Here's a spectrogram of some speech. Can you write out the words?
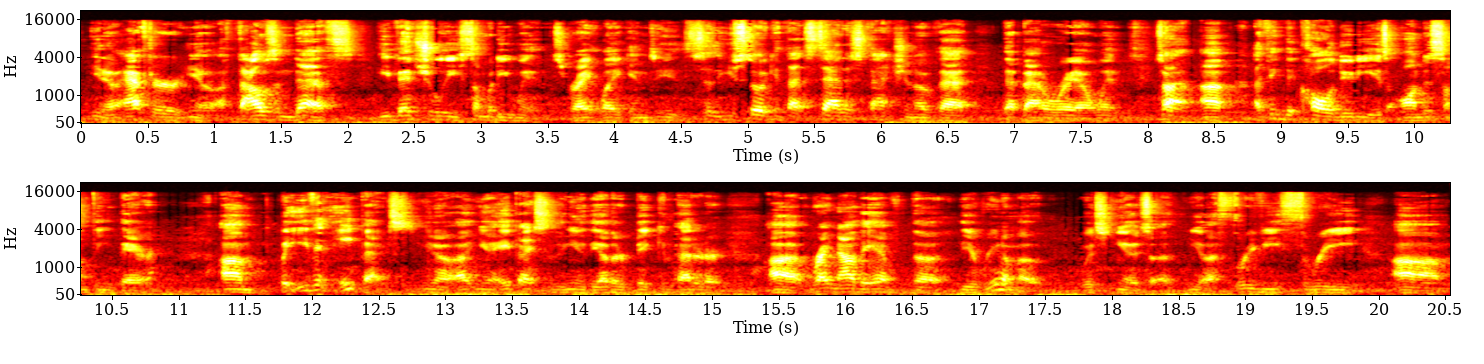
you know after you know a thousand deaths, eventually somebody wins, right? Like and so you still get that satisfaction of that that battle royale win. So I, uh, I think that Call of Duty is onto something there. Um, but even Apex, you know, uh, you know, Apex is you know the other big competitor. Uh, right now, they have the the arena mode, which you know it's a you know a three v three um,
